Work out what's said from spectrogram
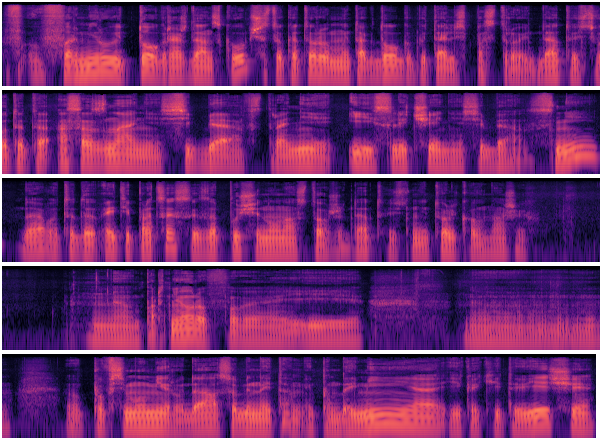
формирует то гражданское общество, которое мы так долго пытались построить, да, то есть вот это осознание себя в стране и сличение себя с ней, да, вот это, эти процессы запущены у нас тоже, да, то есть не только у наших партнеров э, и э, по всему миру, да, особенно и там и пандемия, и какие-то вещи,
